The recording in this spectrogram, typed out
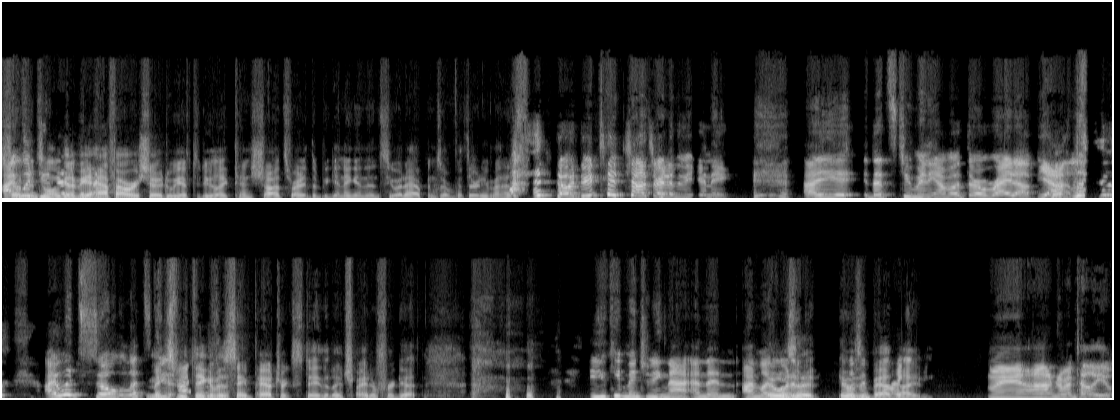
So I would it's only going to be a half hour show, do we have to do like 10 shots right at the beginning and then see what happens over 30 minutes? Don't do 10 shots right at the beginning. I that's too many. I'm gonna throw right up. Yeah. I would so let's It makes do, me think of a St. Patrick's Day that I try to forget. you keep mentioning that and then I'm like it was a it was a bad like- night. I'm not gonna tell you.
